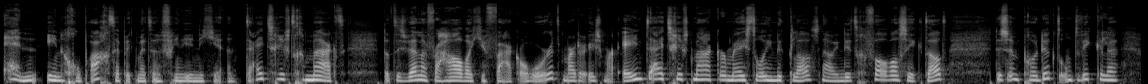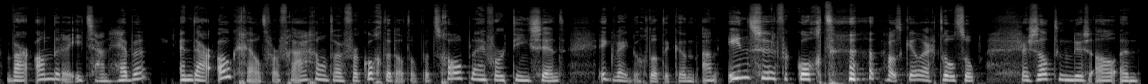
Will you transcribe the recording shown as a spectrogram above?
En in groep 8 heb ik met een vriendinnetje een tijdschrift gemaakt. Dat is wel een verhaal wat je vaker hoort, maar er is maar één tijdschriftmaker meestal in de klas. Nou, in dit geval was ik dat. Dus een product ontwikkelen waar anderen iets aan hebben en daar ook geld voor vragen, want we verkochten dat op het schoolplein voor 10 cent. Ik weet nog dat ik hem aan Inse verkocht. Daar was ik heel erg trots op. Er zat toen dus al een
